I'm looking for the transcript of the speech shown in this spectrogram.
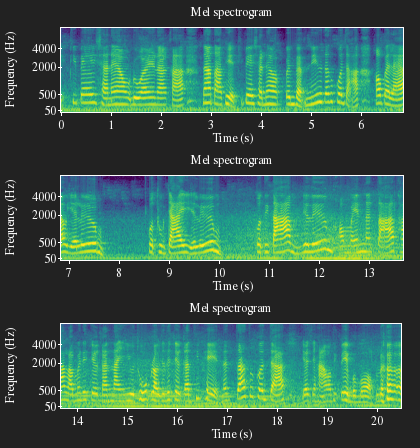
จพี่เป้ชาแนลด้วยนะคะ หน้าตาเพจพี่เป้ชาแนลเป็นแบบนี้นะจ๊ะทุกคนจ๋าเข้าไปแล้ว อย่าลืม กดถูกใจอย่าลืม กดติดตาม อย่าลืมคอมเมนต์นะจ๊ะ ถ้าเราไม่ได้เจอกันใน YouTube เราจะได้เจอกันที่เพจนะจ๊ะ ทุกคนจ๋าเดี๋ยวจะหาว่าพี่เป้บบอกเด้อ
